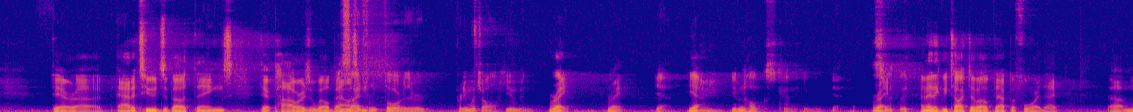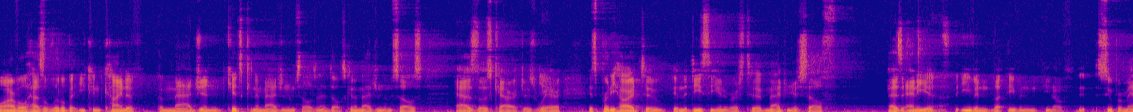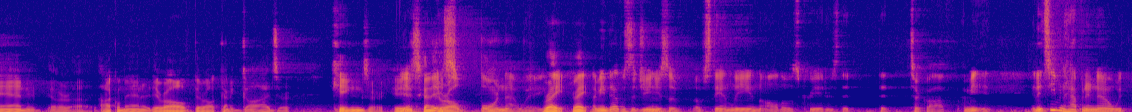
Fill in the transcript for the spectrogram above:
their uh, attitudes about things, their powers are well balanced. Aside from Thor, they're pretty much all human. right, right, Yeah. yeah, Even Hulk's kind of human. Yeah. right. and I think we talked about that before. That uh, Marvel has a little bit. You can kind of imagine. Kids can imagine themselves, and adults can imagine themselves as those characters. Where it's pretty hard to in the DC universe to imagine yourself as any of even even you know Superman or, or uh, Aquaman or they're all they're all kind of gods or kings or Yeah, it's kind of they were all born that way. right right I mean, that was the genius of, of Stan Lee and all those creators that, that took off. I mean, it, and it's even happening now with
